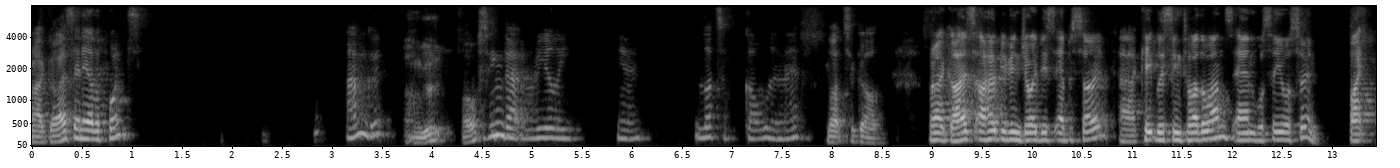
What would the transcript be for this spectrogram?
All right, guys. Any other points? I'm good. I'm good. I Awesome. think that really, yeah, lots of gold in there. Lots of gold. All right, guys. I hope you've enjoyed this episode. Uh, keep listening to other ones, and we'll see you all soon. Bye.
